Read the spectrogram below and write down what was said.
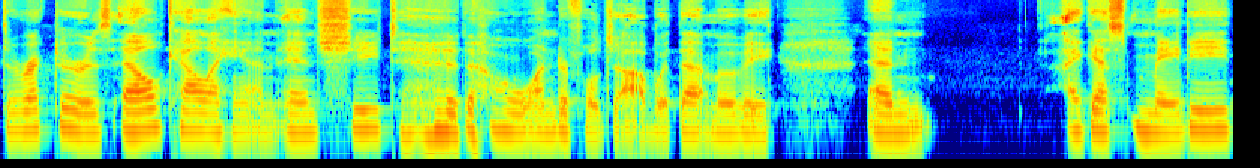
director is Elle Callahan, and she did a wonderful job with that movie. And I guess maybe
